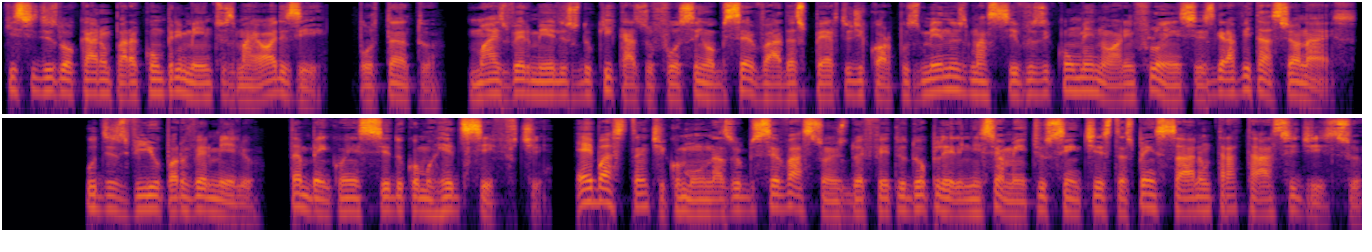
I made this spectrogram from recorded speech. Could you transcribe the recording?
que se deslocaram para comprimentos maiores e, portanto, mais vermelhos do que caso fossem observadas perto de corpos menos massivos e com menor influências gravitacionais. O desvio para o vermelho, também conhecido como redshift, é bastante comum nas observações do efeito Doppler. Inicialmente os cientistas pensaram tratar-se disso,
